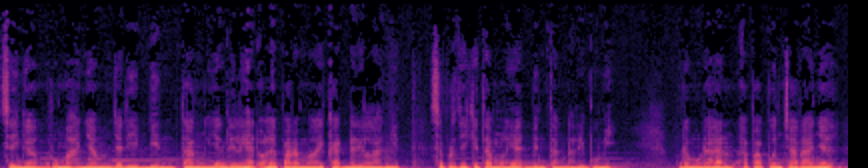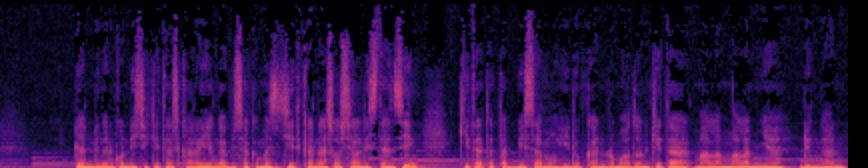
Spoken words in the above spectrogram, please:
Sehingga rumahnya menjadi bintang yang dilihat oleh para malaikat dari langit. Seperti kita melihat bintang dari bumi. Mudah-mudahan apa pun caranya, dan dengan kondisi kita sekarang yang nggak bisa ke masjid karena social distancing, kita tetap bisa menghidupkan Ramadan kita malam-malamnya dengan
